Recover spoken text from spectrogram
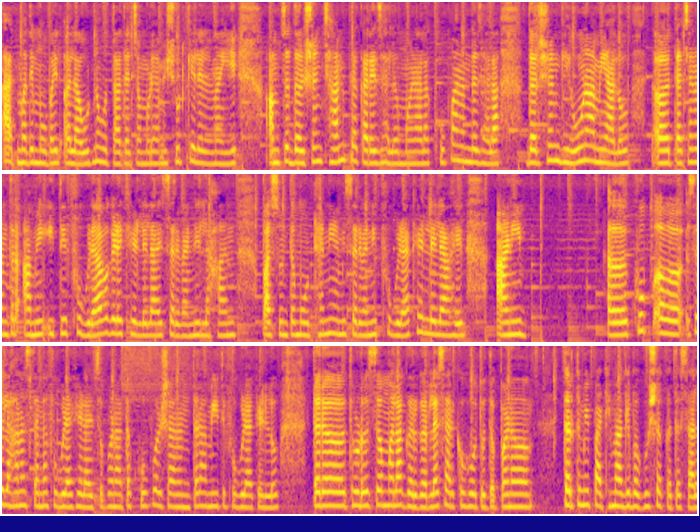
आतमध्ये मोबाईल अलाउड नव्हता त्याच्यामुळे आम्ही शूट केलेलं नाही आहे आमचं दर्शन छान प्रकारे झालं मनाला खूप आनंद झाला. दर्शन घेऊन आम्ही आलो. त्याच्यानंतर आम्ही इथे फुगड्या वगैरे खेळलेल्या आहेत. सर्वांनी लहानपासून तर मोठ्यांनी आम्ही सर्वांनी फुगड्या खेळलेल्या आहेत. आणि खूप असं लहान असताना फुगड्या खेळायचो पण आता खूप वर्षानंतर आम्ही इथे फुगड्या खेळलो. तर थोडंसं मला गरगरल्यासारखं होत होतं पण तर तुम्ही पाठीमागे बघू शकत असाल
